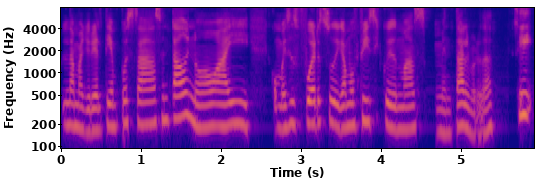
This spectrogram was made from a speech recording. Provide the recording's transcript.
la mayoría del tiempo está sentado y no hay como ese esfuerzo, digamos, físico y es más mental, ¿verdad? Sí,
